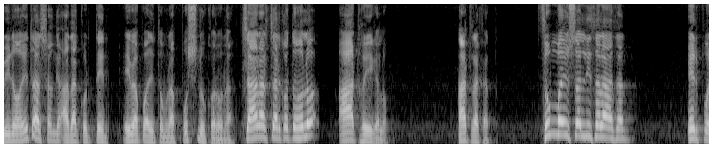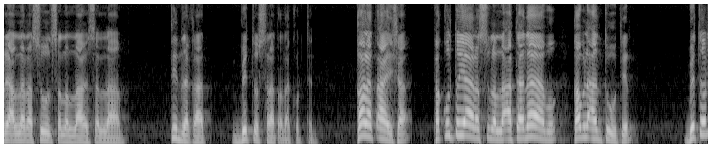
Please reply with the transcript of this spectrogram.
বিনয়তার সঙ্গে আদা করতেন, এ ব্যাপারে তোমরা প্রশ্ন করো না। চার আর চার কত হলো? আট হয়ে গেল। আট রাকাত। সুম্মায়ুসাল্লি সালাহান এরপরে আল্লাহ রাসুল সাল্লাহ সাল্লাম তিন রাকাত বেতর সালাত আদা করতেন। কালাত আয়েশা ফাকুল তো ইয়া রাসুল্লাহ আতানাম কাবলা আন্তু উতের বেতন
